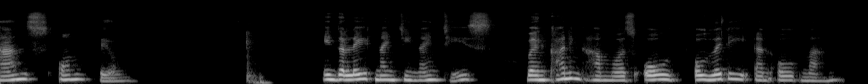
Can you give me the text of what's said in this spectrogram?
hands on film. In the late 1990s, when Cunningham was old, already an old man,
